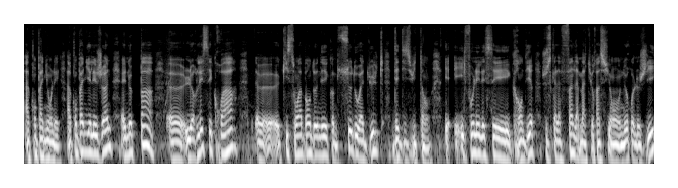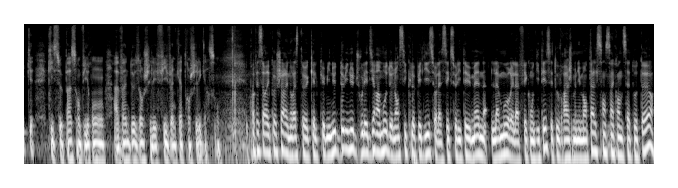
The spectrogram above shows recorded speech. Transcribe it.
accompagnons-les, accompagnez les jeunes et ne pas euh, leur laisser croire euh, qu'ils sont abandonnés comme pseudo-adultes dès 18 ans. Il faut les laisser grandir jusqu'à la fin de la maturation neurologique qui se passe environ à 22 ans chez les filles, 24 ans chez les garçons. Professeur Ecochard, il nous reste quelques minutes. Deux minutes, je voulais dire un mot de l'encyclopédie sur la sexualité humaine, l'amour et la fécondité, cet ouvrage monumental, 157 auteurs.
